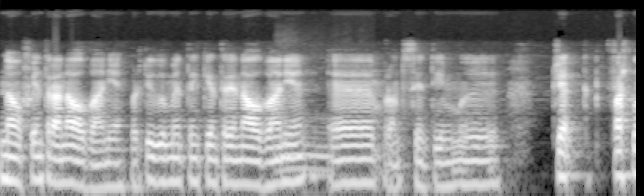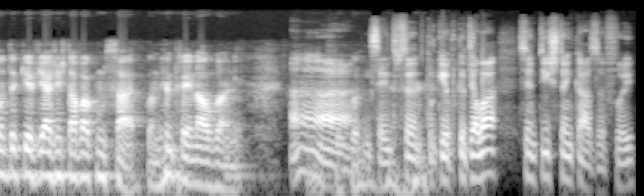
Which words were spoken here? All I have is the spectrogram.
Não, foi entrar na Albânia. A partir do momento em que entrei na Albânia, uh, pronto, senti-me. Faz de conta que a viagem estava a começar quando entrei na Albânia. Ah, quando... isso é interessante. Porquê? Porque até lá sentiste em casa, foi?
